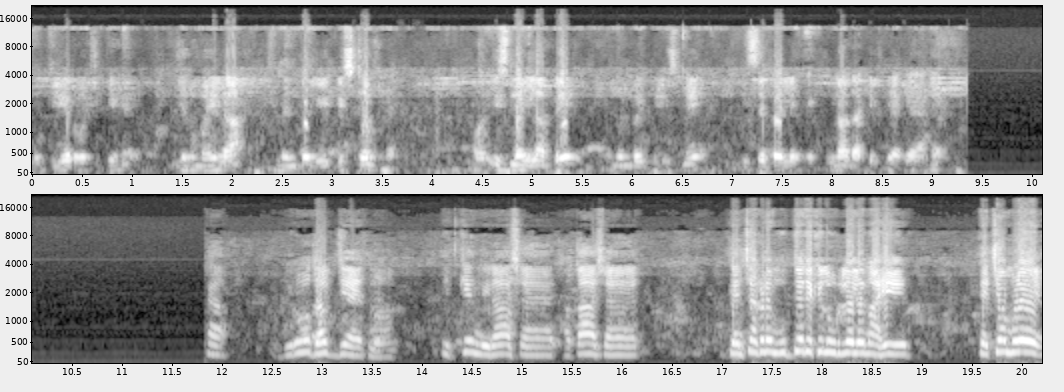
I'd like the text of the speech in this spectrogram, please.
वो क्लियर हो चुकी है। यह महिला मेंटली डिस्टर्ब है। और इस महिला पे मुंबई पुलिस में इससे पहले एक गुना दाखिल किया गया है। का विरोधक जे आहेत ना इतके निराश आहेत हताश आहेत त्यांच्याकडे मुद्दे देखील उरलेले नाहीत. त्याच्यामुळे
